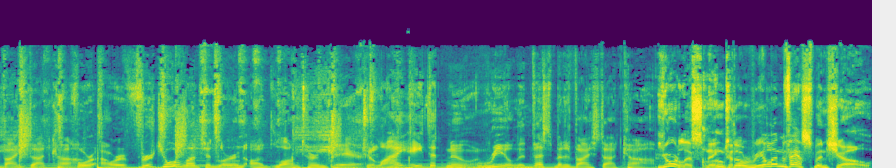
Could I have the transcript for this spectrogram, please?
Investment realinvestmentadvice.com for our virtual lunch and learn on long term care. July 8th at noon. Realinvestmentadvice.com. You're listening to The Real Investment Show.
